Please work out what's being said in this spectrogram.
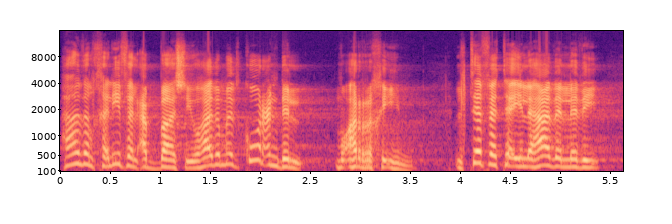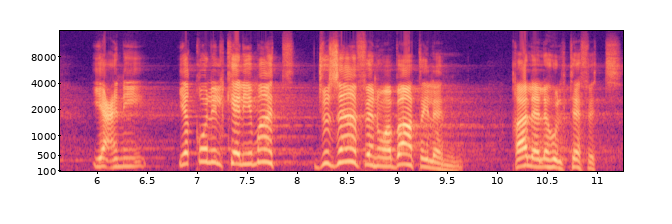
هذا الخليفة العباسي وهذا مذكور عند المؤرخين. التفت إلى هذا الذي يعني يقول الكلمات جزافا وباطلا. قال له التفت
